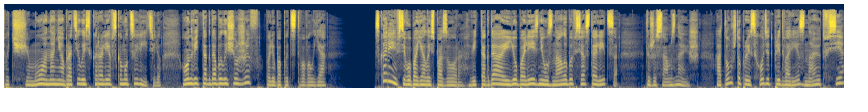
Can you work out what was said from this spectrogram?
«Почему она не обратилась к королевскому целителю? Он ведь тогда был еще жив», — полюбопытствовал я. «Скорее всего, боялась позора, ведь тогда о ее болезни узнала бы вся столица. Ты же сам знаешь, о том, что происходит при дворе, знают все.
